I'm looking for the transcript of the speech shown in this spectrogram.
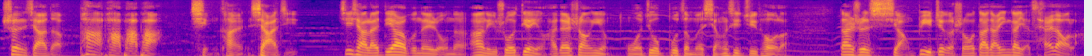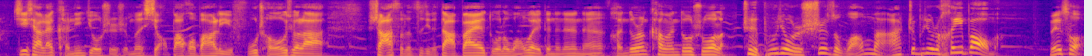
剩下的啪啪啪啪，请看下集。接下来第二部内容呢？按理说电影还在上映，我就不怎么详细剧透了。但是想必这个时候大家应该也猜到了，接下来肯定就是什么小巴霍巴利复仇去了，杀死了自己的大伯，夺了王位，等等等等等。很多人看完都说了，这不就是狮子王吗？啊，这不就是黑豹吗？没错，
